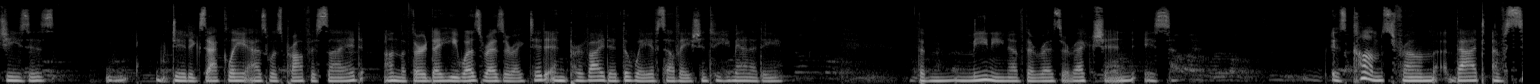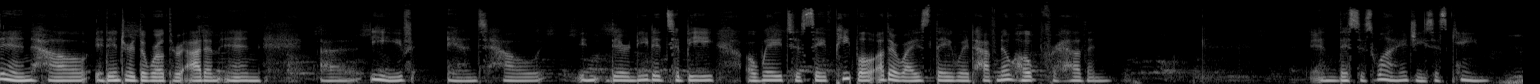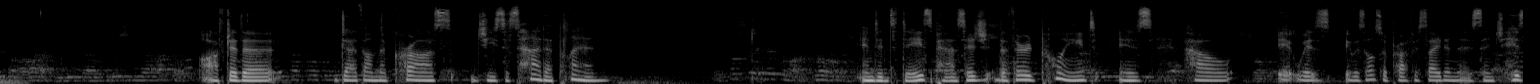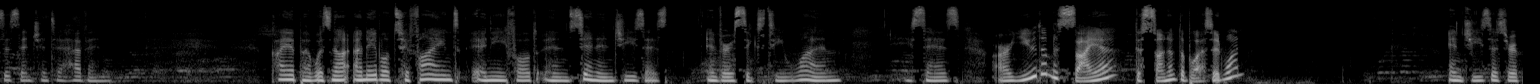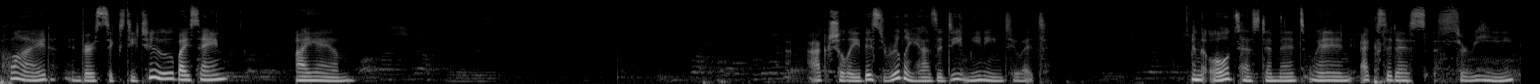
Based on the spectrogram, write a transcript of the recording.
Jesus did exactly as was prophesied. On the third day, he was resurrected and provided the way of salvation to humanity. The meaning of the resurrection is is comes from that of sin, how it entered the world through Adam and uh, Eve, and how in, there needed to be a way to save people, otherwise, they would have no hope for heaven. And this is why Jesus came. After the death on the cross, Jesus had a plan. And in today's passage, the third point is how it was it was also prophesied in the ascension, his ascension to heaven. Caiaphas was not unable to find any fault and sin in Jesus. In verse 61, he says, Are you the Messiah, the Son of the Blessed One? And Jesus replied in verse 62 by saying, I am. Actually, this really has a deep meaning to it. In the Old Testament, when Exodus 3,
